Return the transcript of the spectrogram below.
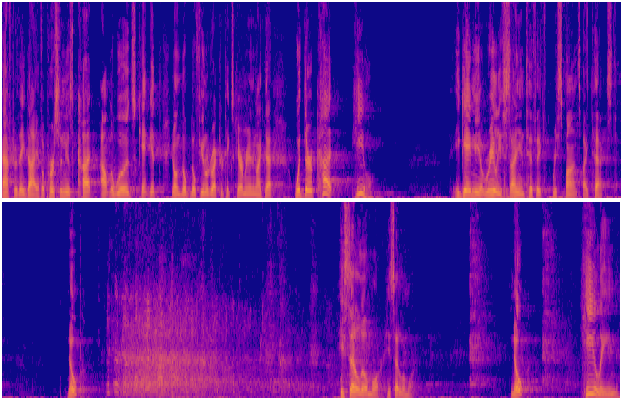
after they die. If a person is cut out in the woods, can't get, you know, no, no funeral director takes care of them or anything like that, would their cut heal? He gave me a really scientific response by text. Nope. he said a little more. He said a little more. Nope. Healing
